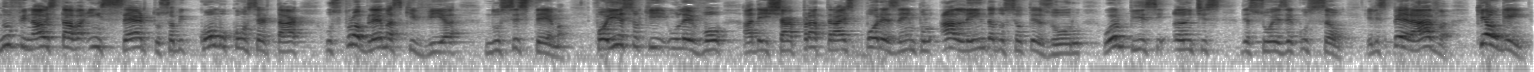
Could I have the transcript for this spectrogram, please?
no final estava incerto sobre como consertar os problemas que via no sistema. Foi isso que o levou a deixar para trás, por exemplo, a lenda do seu tesouro One Piece antes de sua execução. Ele esperava que alguém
